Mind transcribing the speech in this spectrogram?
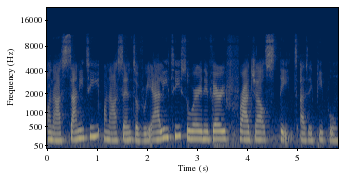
on our sanity, on our sense of reality. So we're in a very fragile state as a people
